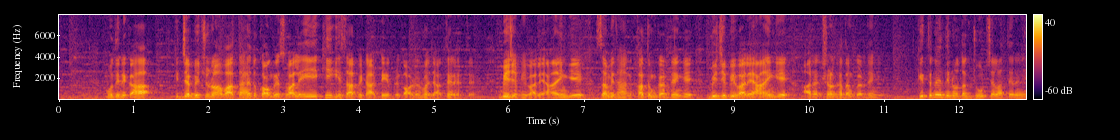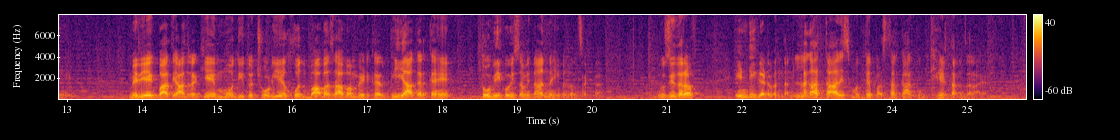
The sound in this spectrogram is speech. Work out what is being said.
मोदी ने कहा कि जब भी चुनाव आता है तो कांग्रेस वाले एक ही घिसा पिटा टेप रिकॉर्डर बजाते रहते हैं। बीजेपी वाले आएँगे, संविधान खत्म कर देंगे। बीजेपी वाले आएँगे, आरक्षण खत्म कर देंगे। कितने दिनों तक झूठ चलाते रहेंगे? मेरी एक बात याद रखिए, मोदी तो छोड़िए, खुद बाबा साहब अंबेडकर भी आकर कहें तो भी कोई संविधान नहीं बदल सकता। दूसरी तरफ़, इंडी गठबंधन लगातार इस मुद्दे पर सरकार को घेरता नज़र आया।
